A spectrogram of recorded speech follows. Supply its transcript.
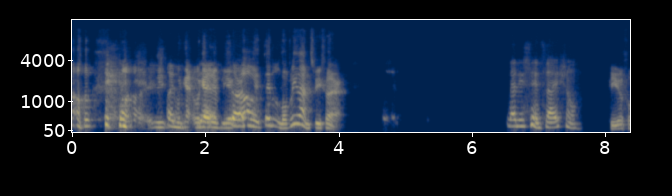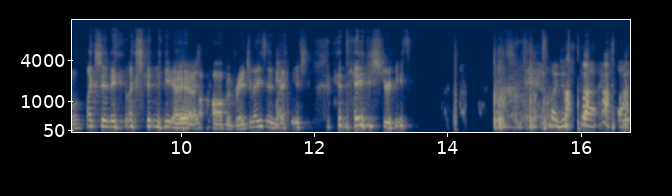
oh, we're, get, we're yeah, getting a view. Sorry. Oh, it did lovely then, to be fair. That is sensational. Beautiful. Like Sydney, like Sydney uh, yeah. Harbour Bridge, mate, in Dave's, in Dave's Street. I just uh, I,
